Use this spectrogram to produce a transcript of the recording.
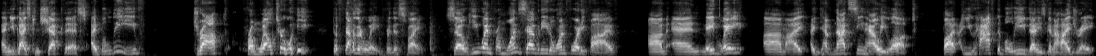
and you guys can check this. I believe dropped from welterweight to featherweight for this fight. So he went from 170 to 145 um, and made weight. Um, I, I have not seen how he looked, but you have to believe that he's going to hydrate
